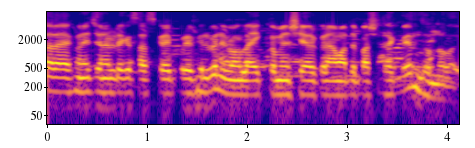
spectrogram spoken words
তারা এখন এই চ্যানেলটাকে সাবস্ক্রাইব করে ফেলবেন এবং লাইক কমেন্ট শেয়ার করে আমাদের পাশে থাকবেন। ধন্যবাদ।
